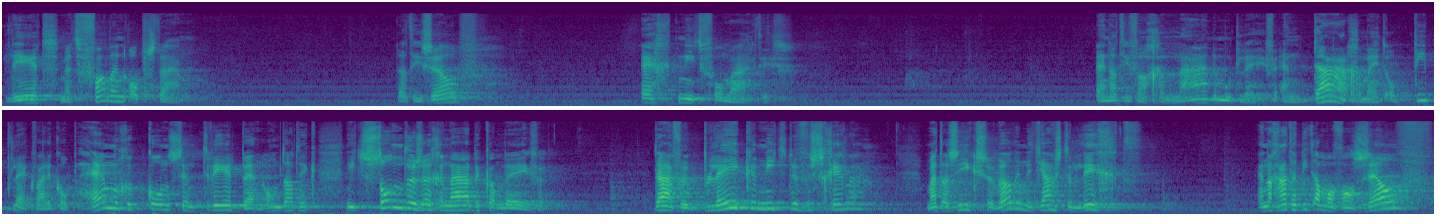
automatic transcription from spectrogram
leert met vallen en opstaan dat hij zelf echt niet volmaakt is. En dat hij van genade moet leven. En daar, gemeente, op die plek waar ik op hem geconcentreerd ben, omdat ik niet zonder zijn genade kan leven. Daar verbleken niet de verschillen, maar dan zie ik ze wel in het juiste licht. En dan gaat het niet allemaal vanzelf,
